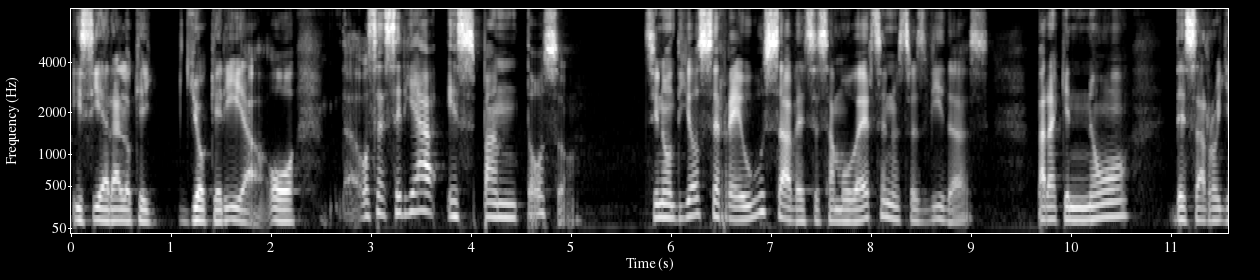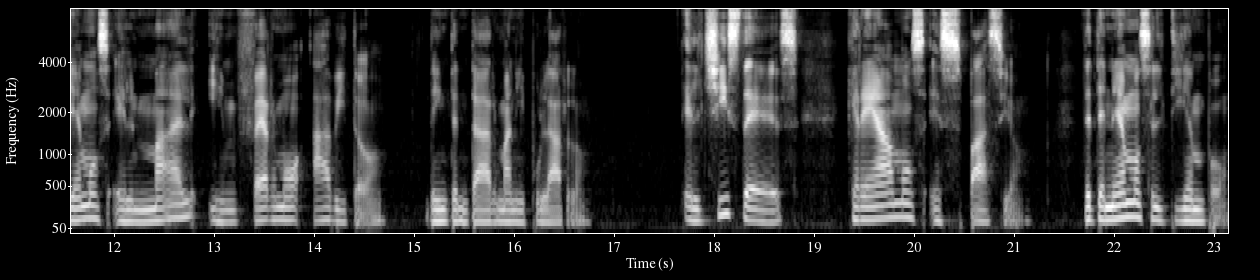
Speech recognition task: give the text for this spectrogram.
hiciera lo que yo quería. O, o sea, sería espantoso. Sino Dios se rehúsa a veces a moverse en nuestras vidas para que no desarrollemos el mal enfermo hábito de intentar manipularlo. El chiste es, creamos espacio detenemos el tiempo,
